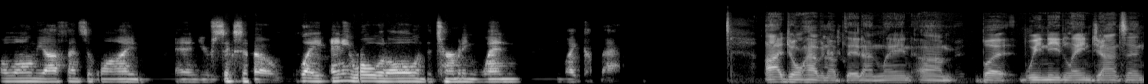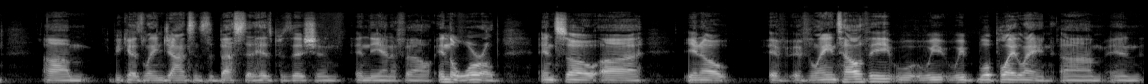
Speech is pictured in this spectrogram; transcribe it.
along the offensive line and you're six and zero play any role at all in determining when you might come back? I don't have an update on Lane, um, but we need Lane Johnson um, because Lane Johnson's the best at his position in the NFL, in the world. And so, uh, you know, if, if Lane's healthy, we, we will play Lane. Um, and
